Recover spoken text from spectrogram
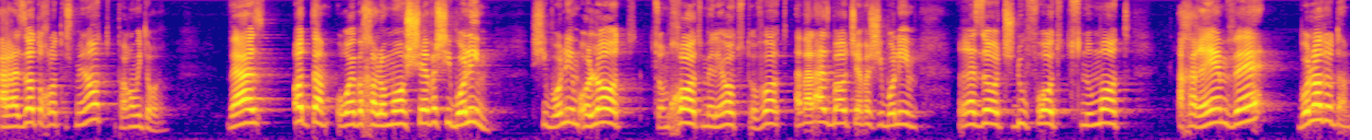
הרזות אוכלות השמנות, פרעה מתעורר. ואז עוד פעם, הוא רואה בחלומו שבע שיבולים. שיבולים עולות, צומחות, מלאות, טובות, אבל אז באות שבע שיבולים, רזות, שדופות, צנומות, אחריהם, ובולות אותם.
